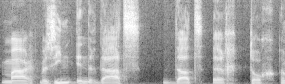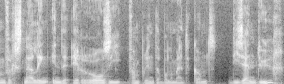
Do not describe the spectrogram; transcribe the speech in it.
maar we zien inderdaad dat er toch een versnelling in de erosie van printabonnementen komt. Die zijn duur.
